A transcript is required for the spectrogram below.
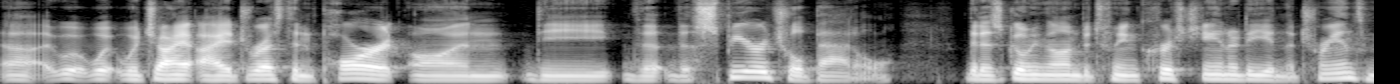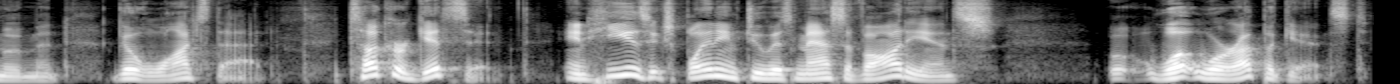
uh, w- which I, I, addressed in part on the, the the spiritual battle that is going on between Christianity and the trans movement, go watch that. Tucker gets it, and he is explaining to his massive audience what we're up against.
